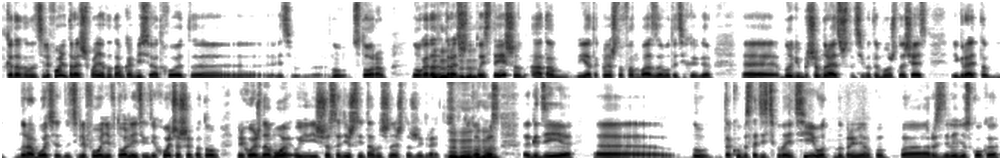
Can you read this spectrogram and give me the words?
когда ты на телефоне тратишь, понятно, там комиссия отходит э, этим, ну, стором. Но когда Мгм, ты тратишь на PlayStation, а там, я так понимаю, что фан-база вот этих игр э, многим причем нравится, что типа ты можешь начать играть там на работе, на телефоне, в туалете, где хочешь, и потом приходишь домой, и еще садишься, и там начинаешь тоже играть. То есть тут вопрос, где э, ну, такую бы статистику найти, вот, например, по, по разделению, сколько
